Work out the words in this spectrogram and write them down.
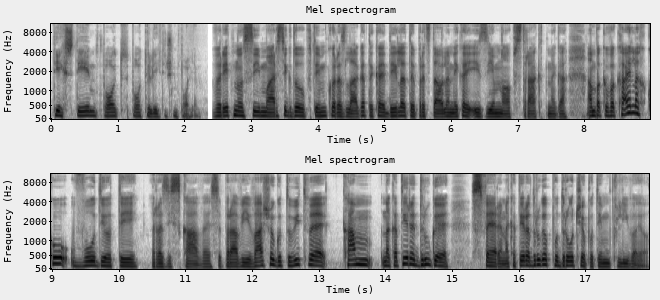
teh sten pod, pod električnim poljem. Verjetno si marsikdo ob tem, ko razlagate, kaj delate, predstavlja nekaj izjemno abstraktnega. Ampak v kaj lahko vodijo te raziskave? Se pravi, vaše ugotovitve, kam, na katere druge sfere, na katera druga področja potem vplivajo.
